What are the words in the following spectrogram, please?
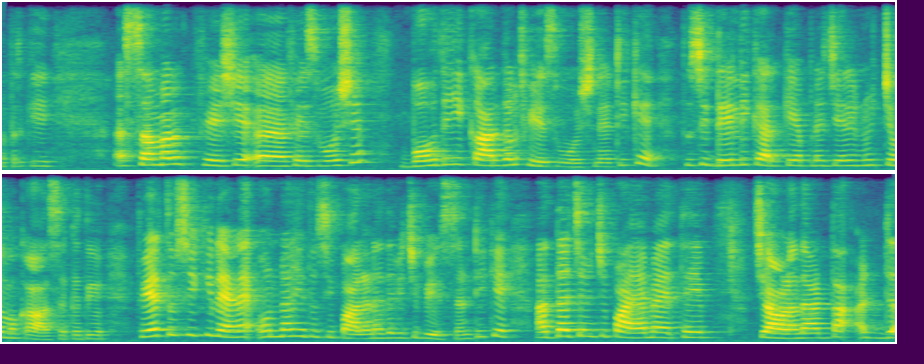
ਮਤਲਬ ਕਿ ਸਮਰ ਫੇਸ ਫੇਸ ਵਾਸ਼ ਬਹੁਤ ਹੀ ਕਾਰਗਲ ਫੇਸ ਵਾਸ਼ ਨੇ, ਠੀਕ ਹੈ? ਤੁਸੀਂ ਡੇਲੀ ਕਰਕੇ ਆਪਣੇ ਚਿਹਰੇ ਨੂੰ ਚਮਕਾ ਸਕਦੇ ਹੋ। ਫਿਰ ਤੁਸੀਂ ਕੀ ਲੈਣਾ ਹੈ? ਉਹਨਾਂ ਹੀ ਤੁਸੀਂ ਪਾ ਲੈਣਾ ਦੇ ਵਿੱਚ ਬੇਸਣ ਠੀਕ ਹੈ? ਅੱਧਾ ਚਮਚ ਪਾਇਆ ਮੈਂ ਇੱਥੇ ਚਾਵਲਾਂ ਦਾ ਆਟਾ, ਅੱਧ-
